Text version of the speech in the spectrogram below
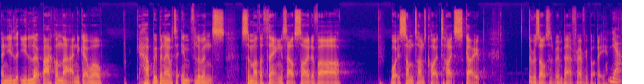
and you you look back on that and you go, well, have we been able to influence some other things outside of our what is sometimes quite a tight scope? The results would have been better for everybody. Yeah.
